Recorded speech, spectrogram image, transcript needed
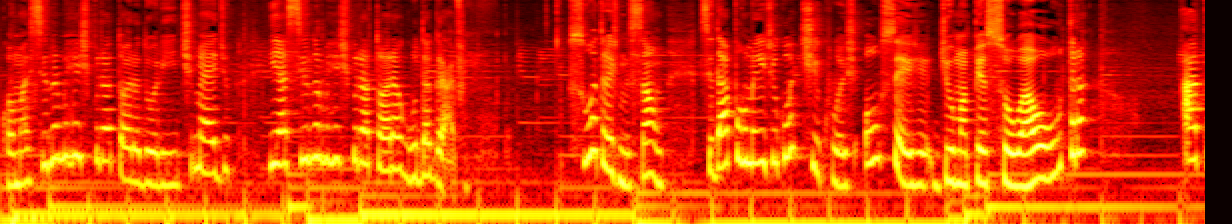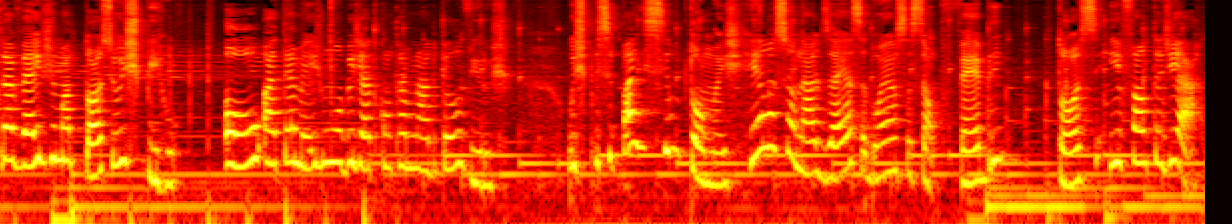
como a síndrome respiratória do Oriente Médio e a síndrome respiratória aguda grave. Sua transmissão se dá por meio de gotículas, ou seja, de uma pessoa a outra, através de uma tosse ou espirro, ou até mesmo um objeto contaminado pelo vírus. Os principais sintomas relacionados a essa doença são febre, tosse e falta de ar,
